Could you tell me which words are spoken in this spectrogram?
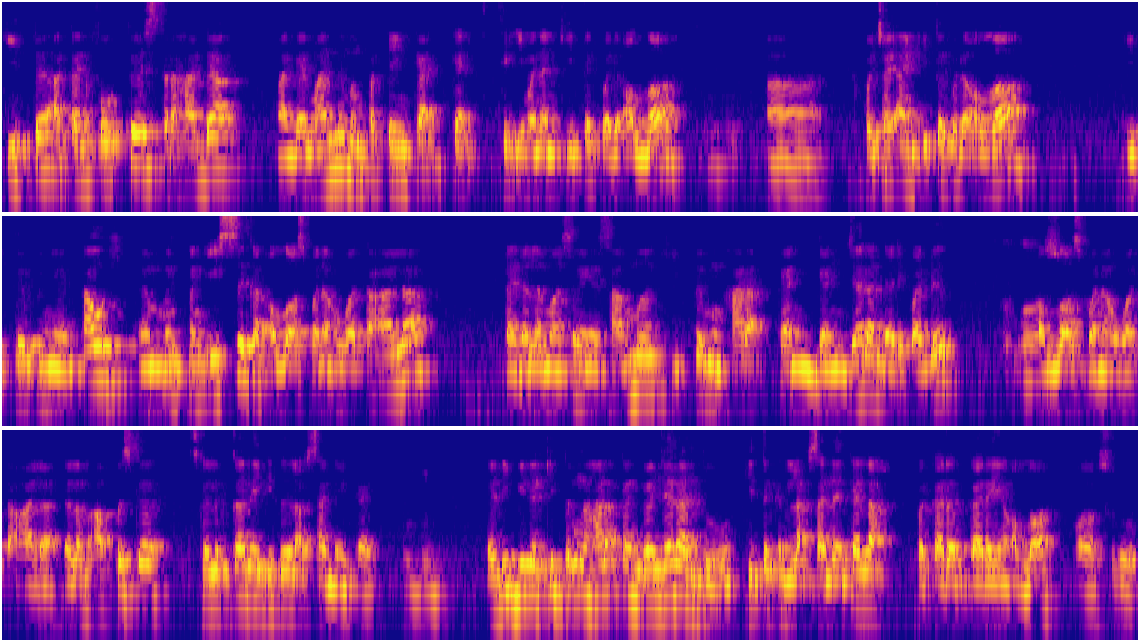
kita akan fokus terhadap bagaimana mempertingkatkan keimanan kita kepada Allah, uh, kepercayaan kita kepada Allah, kita punya tahu mengisahkan Allah Subhanahu Wa Taala dan dalam masa yang sama kita mengharapkan ganjaran daripada Allah, Allah Subhanahu Wa Taala. Dalam apa segala, segala perkara yang kita laksanakan. Mm-hmm. Jadi bila kita mengharapkan ganjaran tu, kita kena laksanakanlah perkara-perkara yang Allah Allah suruh.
